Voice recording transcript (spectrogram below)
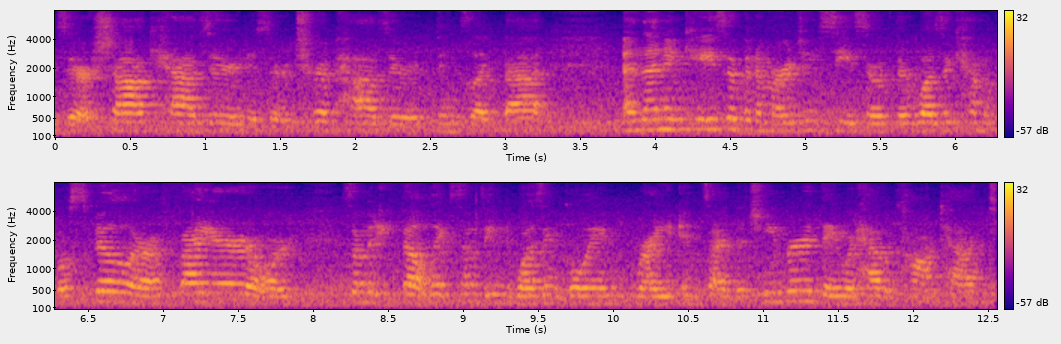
Is there a shock hazard? Is there a trip hazard? Things like that. And then in case of an emergency, so if there was a chemical spill or a fire or somebody felt like something wasn't going right inside the chamber, they would have a contact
